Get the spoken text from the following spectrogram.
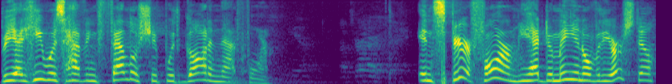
But yet he was having fellowship with God in that form. In spirit form, he had dominion over the earth still.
